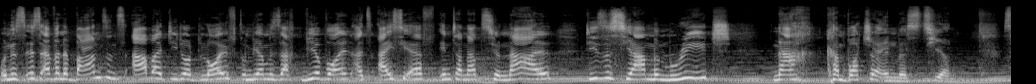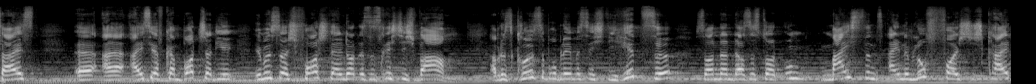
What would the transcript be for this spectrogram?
Und es ist einfach eine Wahnsinnsarbeit, die dort läuft. Und wir haben gesagt, wir wollen als ICF international dieses Jahr mit dem Reach nach Kambodscha investieren. Das heißt, äh, ICF Kambodscha, die, ihr müsst euch vorstellen, dort ist es richtig warm. Aber das größte Problem ist nicht die Hitze, sondern dass es dort meistens eine Luftfeuchtigkeit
